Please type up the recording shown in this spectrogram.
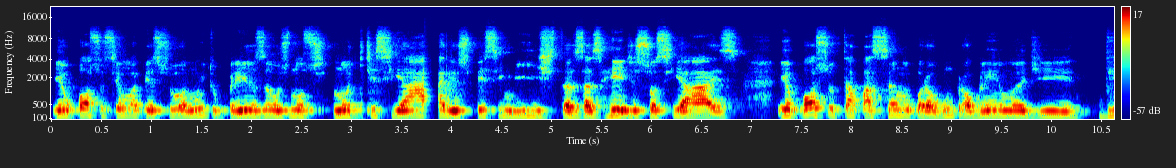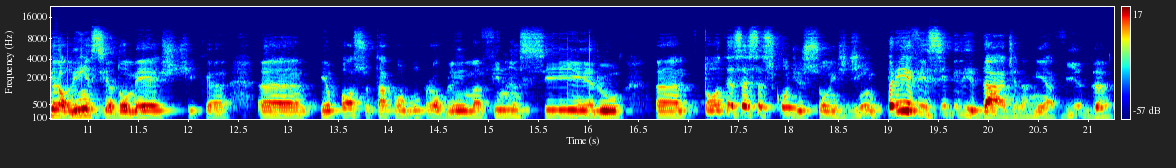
eu posso ser uma pessoa muito presa aos noticiários pessimistas, às redes sociais, eu posso estar passando por algum problema de violência doméstica, eu posso estar com algum problema financeiro. Todas essas condições de imprevisibilidade na minha vida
